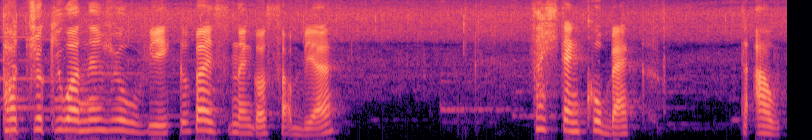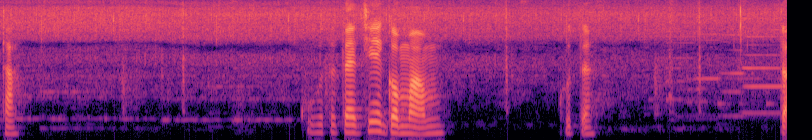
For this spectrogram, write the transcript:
Patrz jaki ładny żółwik, wezmę go sobie. Weź ten kubek. Do auta. Kurde, gdzie go mam? Kurde. Do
